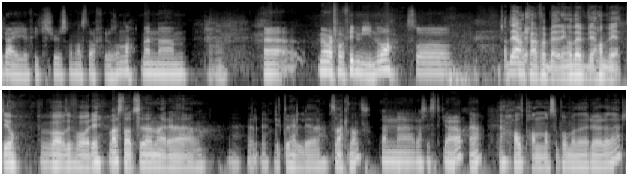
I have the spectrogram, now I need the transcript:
greie fixtures, han har straffer og sånn, da. Men, um, uh, men i hvert fall Firmino, da, så Ja, Det er en klar forbedring, og det, han vet jo hva du får i. Hva er status i den der eh, litt uheldige saken hans? den uh, rasistgreia Jeg holdt han også på med det røret der.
